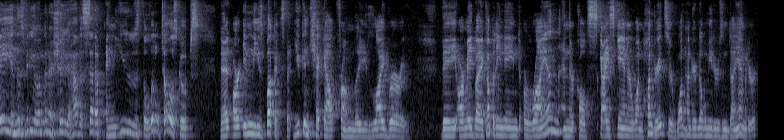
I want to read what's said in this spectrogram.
Hey, in this video I'm going to show you how to set up and use the little telescopes that are in these buckets that you can check out from the library. They are made by a company named Orion and they're called Skyscanner 100s. They're 100 millimeters in diameter.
